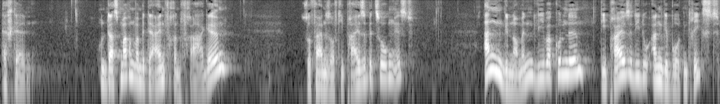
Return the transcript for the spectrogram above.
erstellen. Und das machen wir mit der einfachen Frage, sofern es auf die Preise bezogen ist, angenommen, lieber Kunde, die Preise, die du angeboten kriegst,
